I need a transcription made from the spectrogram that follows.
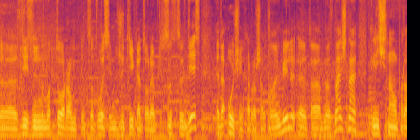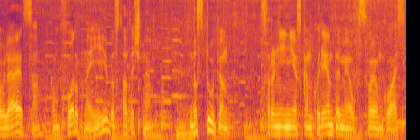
э, с дизельным мотором 508 GT, который присутствует здесь, это очень хороший автомобиль, это однозначно. Отлично управляется, комфортно и достаточно доступен в сравнении с конкурентами в своем классе.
